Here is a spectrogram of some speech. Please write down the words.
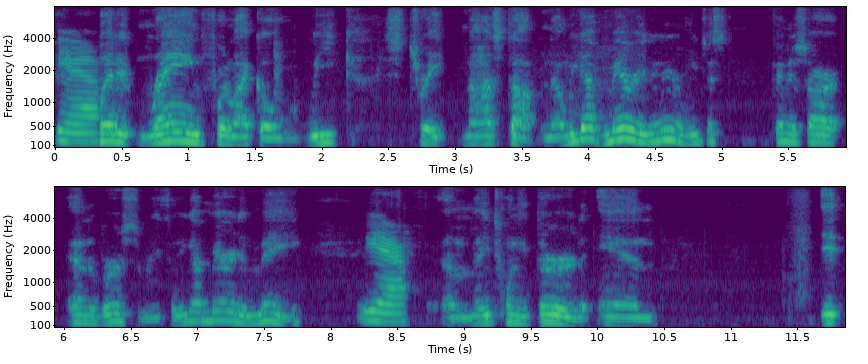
Yeah. But it rained for like a week straight, nonstop. Now we got married in here. We just finished our anniversary, so we got married in May. Yeah. Um, May twenty third, and it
